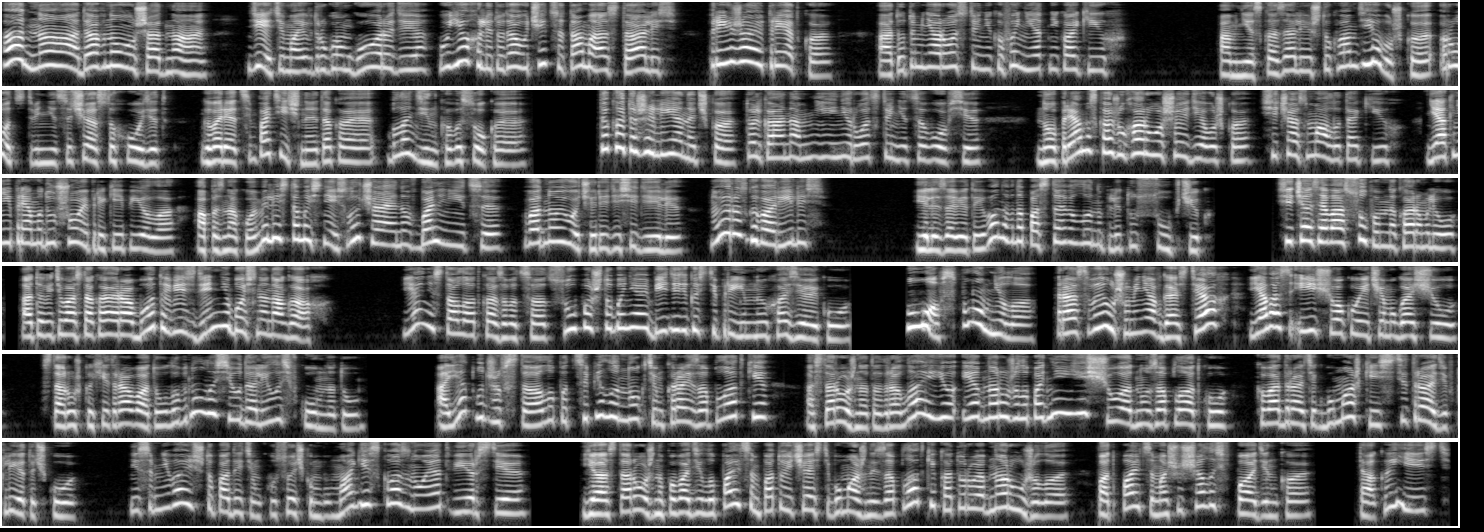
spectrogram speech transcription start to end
«Одна, давно уж одна. Дети мои в другом городе. Уехали туда учиться, там и остались. Приезжают редко. А тут у меня родственников и нет никаких». «А мне сказали, что к вам девушка, родственница, часто ходит. Говорят, симпатичная такая, блондинка высокая». «Так это же Леночка, только она мне и не родственница вовсе. Но, прямо скажу, хорошая девушка, сейчас мало таких». Я к ней прямо душой прикипела, а познакомились-то мы с ней случайно в больнице, в одной очереди сидели, ну и разговорились. Елизавета Ивановна поставила на плиту супчик. «Сейчас я вас супом накормлю, а то ведь у вас такая работа, весь день, небось, на ногах». Я не стала отказываться от супа, чтобы не обидеть гостеприимную хозяйку. «О, вспомнила! Раз вы уж у меня в гостях, я вас и еще кое-чем угощу. Старушка хитровато улыбнулась и удалилась в комнату. А я тут же встала, подцепила ногтем край заплатки, осторожно отодрала ее и обнаружила под ней еще одну заплатку, квадратик бумажки из тетради в клеточку. Не сомневаюсь, что под этим кусочком бумаги сквозное отверстие. Я осторожно поводила пальцем по той части бумажной заплатки, которую обнаружила. Под пальцем ощущалась впадинка. Так и есть.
